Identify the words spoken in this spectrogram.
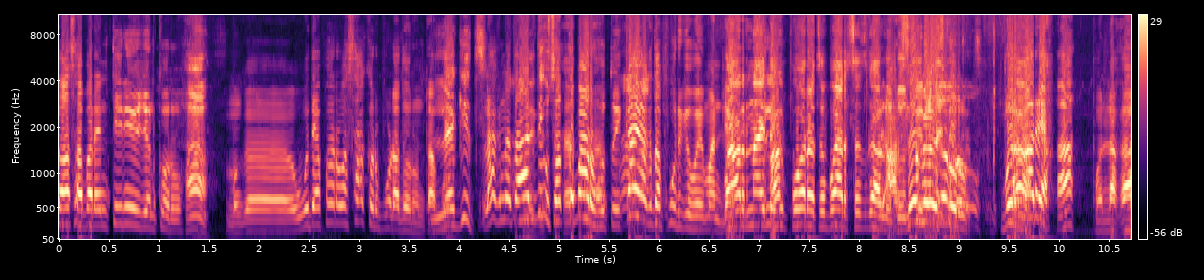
तासापर्यंत ते नियोजन करू हा. मग अं, उद्या परवा साखरपुडा धरून टाकू लगेच. लग्नात आठ लगेच. दिवसात तर बार होतोय काय एकदा पोरगी होय म्हणले बार नाही लगे पोराचं बारसच घालू दोन तीन सगळंच दिवस. करू बरं हा, बरं हा. या. पण लका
